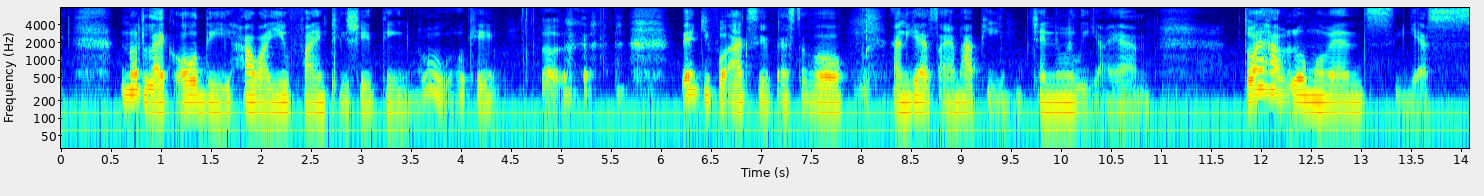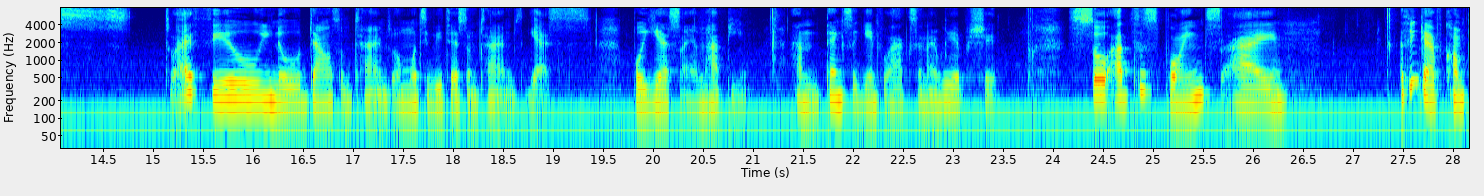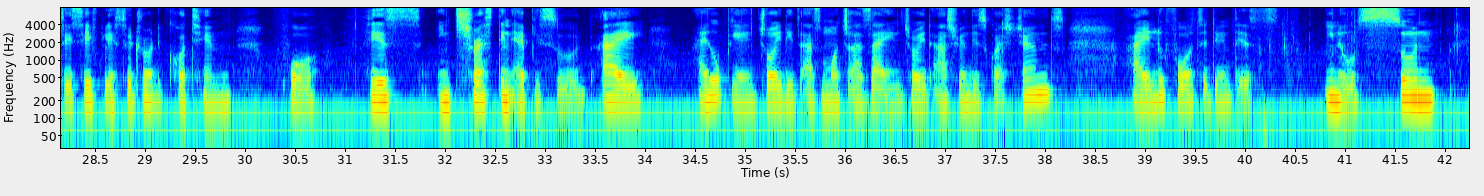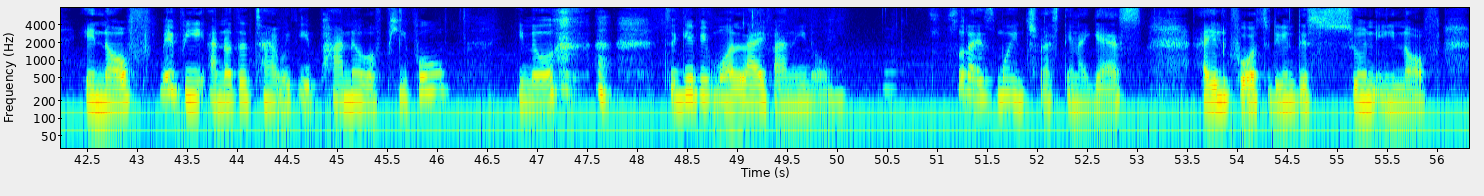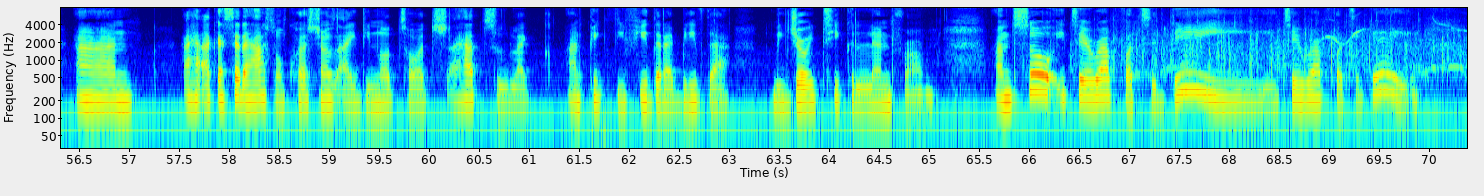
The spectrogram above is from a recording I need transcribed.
Not like all the how are you fine cliche thing. Oh, okay. Thank you for asking first of all. And yes, I am happy. Genuinely I am. Do I have low moments? Yes. Do I feel, you know, down sometimes or motivated sometimes? Yes. But yes, I am happy. And thanks again for asking. I really appreciate. So at this point, I I think I've come to a safe place to draw the curtain for this interesting episode. I I hope you enjoyed it as much as I enjoyed answering these questions. I look forward to doing this you know, soon enough. Maybe another time with a panel of people, you know, to give it more life and, you know, so that it's more interesting, I guess. I look forward to doing this soon enough. And I, like I said, I have some questions I did not touch. I had to like unpick the few that I believe that majority could learn from. And so it's a wrap for today. It's a wrap for today.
